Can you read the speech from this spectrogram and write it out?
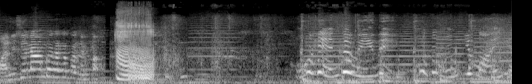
മനുഷ്യനാകുമ്പോ തന്നെ. ഓ എന്റെ വീതി. എനിക്ക് വയ്യ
